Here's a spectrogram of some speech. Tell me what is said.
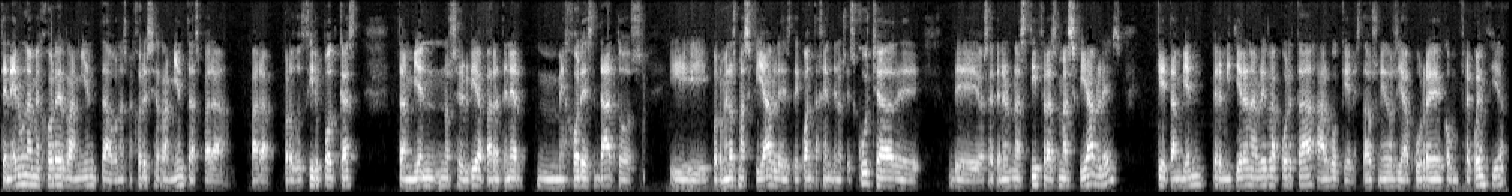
tener una mejor herramienta o unas mejores herramientas para, para producir podcast también nos serviría para tener mejores datos y por lo menos más fiables de cuánta gente nos escucha, de, de, o sea, tener unas cifras más fiables que también permitieran abrir la puerta a algo que en Estados Unidos ya ocurre con frecuencia,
